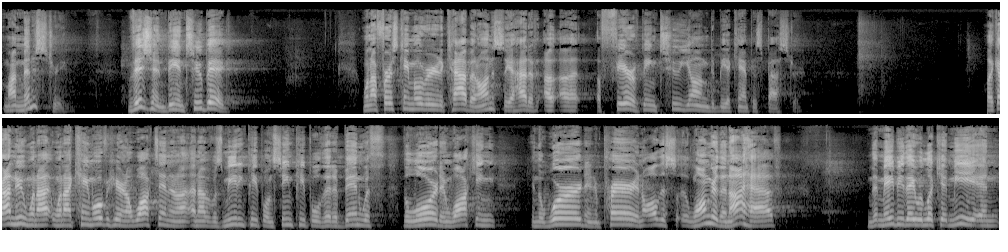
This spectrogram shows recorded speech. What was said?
my ministry Vision being too big. When I first came over here to Cabot, honestly, I had a, a, a fear of being too young to be a campus pastor. Like I knew when I when I came over here and I walked in and I, and I was meeting people and seeing people that had been with the Lord and walking in the Word and in prayer and all this longer than I have, that maybe they would look at me and,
